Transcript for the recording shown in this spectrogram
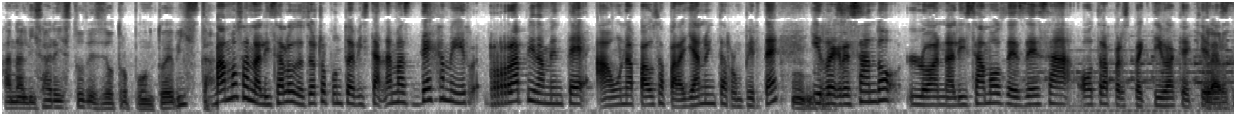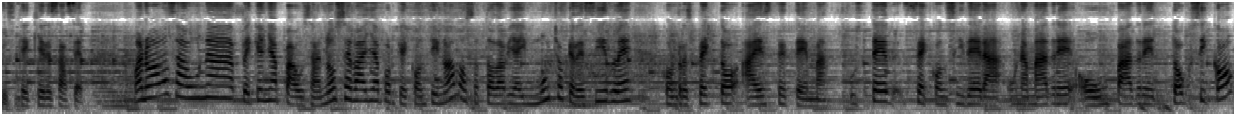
analizar esto desde otro punto de vista? Vamos a analizarlo desde otro punto de vista. Nada más déjame ir rápidamente a una pausa para ya no interrumpirte mm, y regresando lo analizamos desde esa otra perspectiva que quieres, claro que, sí. que quieres hacer. Bueno, vamos a una pequeña pausa. No se vaya porque continuamos. Todavía hay mucho que decirle con respecto a este tema. ¿Usted se considera una madre o un padre tóxico?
